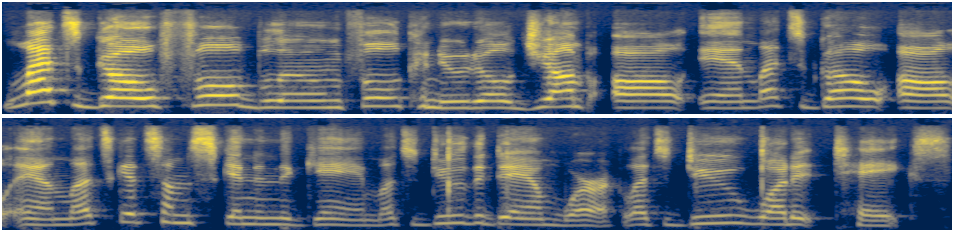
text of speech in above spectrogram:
Let's go full bloom, full canoodle, jump all in. Let's go all in. Let's get some skin in the game. Let's do the damn work. Let's do what it takes.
